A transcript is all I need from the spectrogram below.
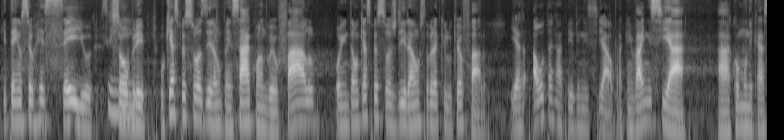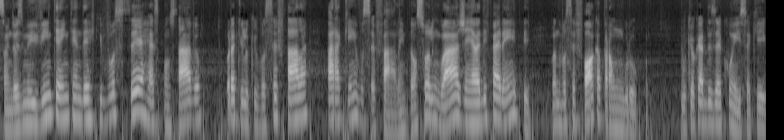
que tem o seu receio Sim. sobre o que as pessoas irão pensar quando eu falo, ou então o que as pessoas dirão sobre aquilo que eu falo. E a alternativa inicial para quem vai iniciar a comunicação em 2020 é entender que você é responsável por aquilo que você fala, para quem você fala. Então, sua linguagem é diferente quando você foca para um grupo. O que eu quero dizer com isso é que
